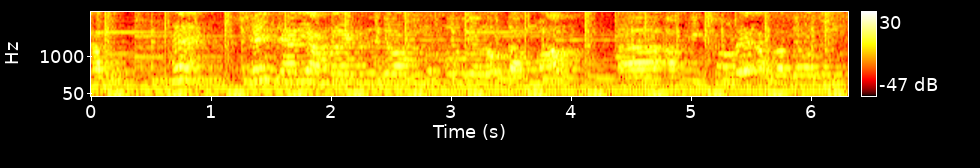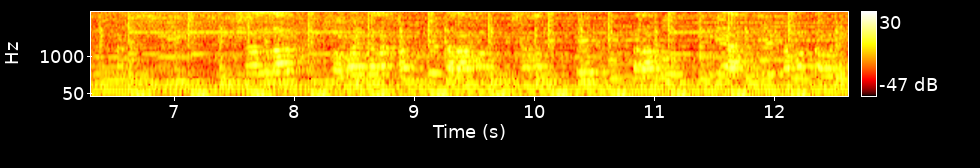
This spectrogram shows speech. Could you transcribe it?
খাব। হ্যাঁ সেই তেহারি আমরা এখানে দেওয়ার জন্য সৌদি আরব দাম্মাম আফ্রিক শহরে আমরা দেওয়ার জন্য চেষ্টা করতেছি ইনশাল্লাহ সবাই যারা খাচ্ছে তারা আমাদেরকে সারা দিচ্ছে। তারা বলছে যে আপনাদের খাবারটা অনেক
